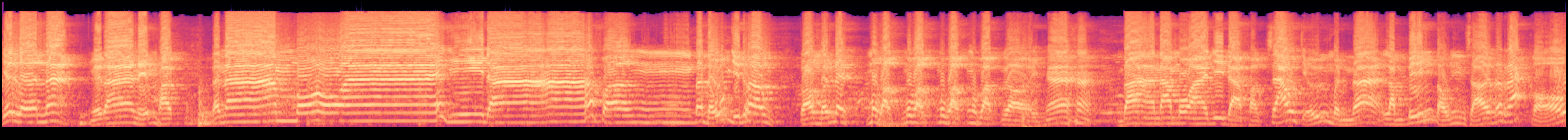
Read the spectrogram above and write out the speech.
với lên á người ta niệm phật ta nam mô a di đà phật. Ta đủ gì đúng không? Còn mình đây mô phật mô phật mô phật mô phật rồi ha. Ta nam mô a di đà phật. Sáu chữ mình đó làm biến tụng sợ nó rác cổ.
